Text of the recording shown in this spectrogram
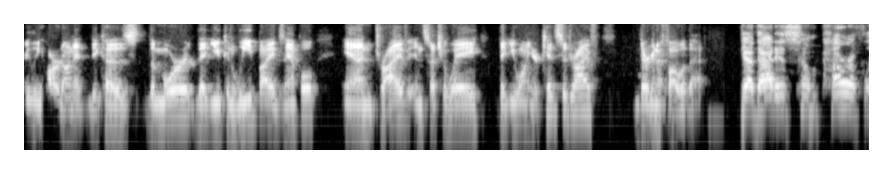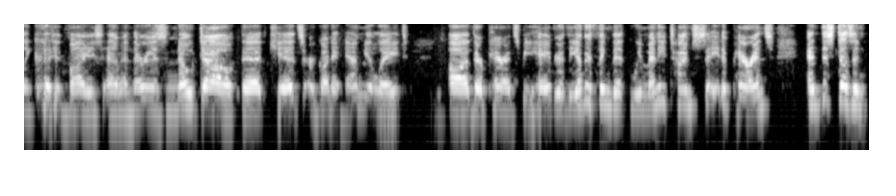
really hard on it because the more that you can lead by example and drive in such a way that you want your kids to drive, they're going to follow that. Yeah, that is some powerfully good advice, Evan. There is no doubt that kids are going to emulate uh, their parents' behavior. The other thing that we many times say to parents, and this doesn't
